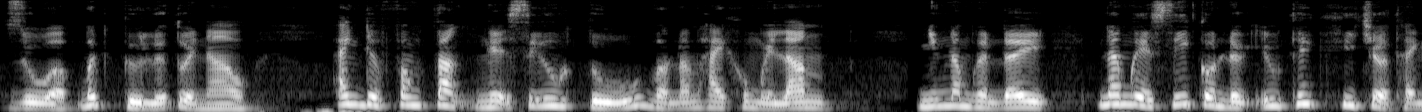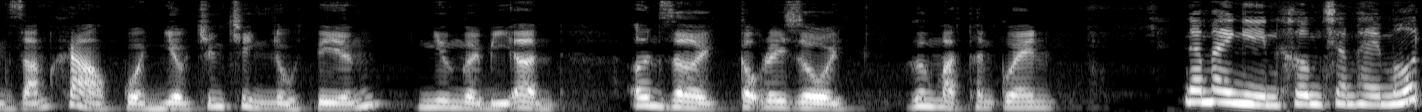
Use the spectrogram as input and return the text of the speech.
dù ở bất cứ lứa tuổi nào. Anh được phong tặng nghệ sĩ ưu tú vào năm 2015. Những năm gần đây, nam nghệ sĩ còn được yêu thích khi trở thành giám khảo của nhiều chương trình nổi tiếng như Người bí ẩn, Ơn rời, Cậu đây rồi, Gương mặt thân quen. Năm 2021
